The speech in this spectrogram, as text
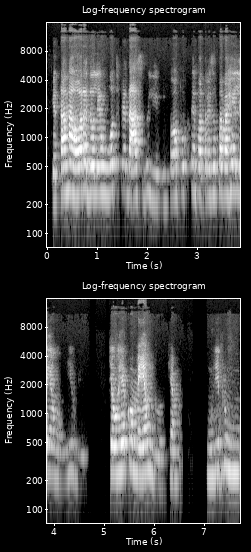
porque está na hora de eu ler um outro pedaço do livro. Então, há pouco tempo atrás, eu estava relendo um livro que eu recomendo, que é um livro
